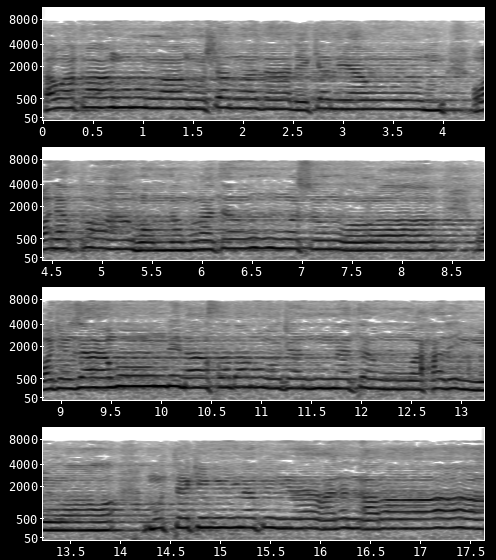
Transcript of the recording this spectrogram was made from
فوقاهم الله شر ذلك اليوم ولقاهم نظرة وسرورا وجزاهم بما صبروا جنة وحريرا متكئين فيها على الأرائك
